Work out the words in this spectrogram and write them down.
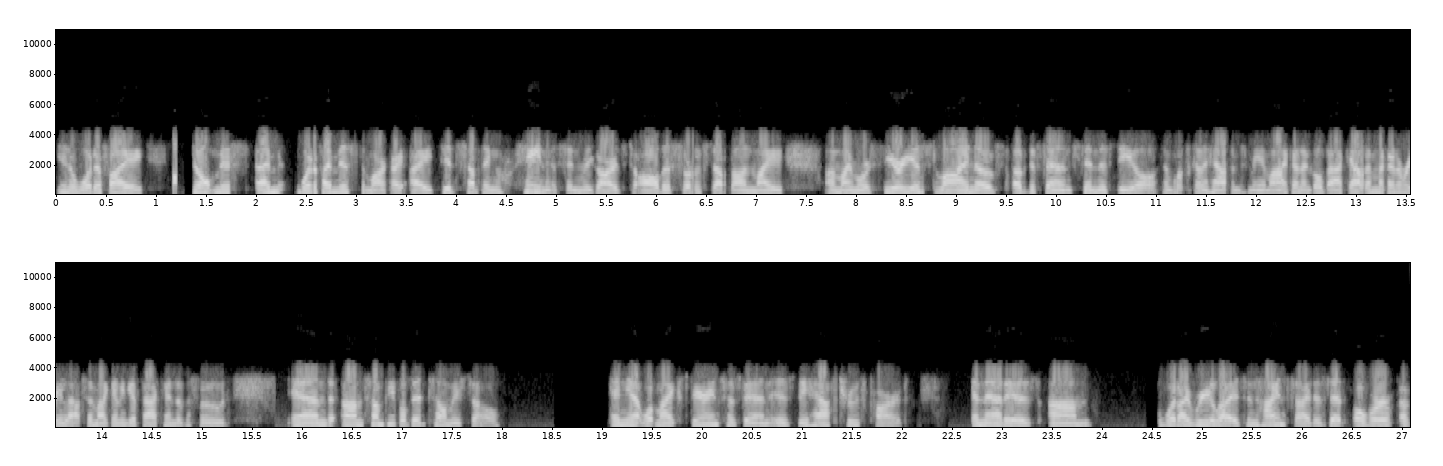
You know, what if I don't miss I'm what if I miss the mark? I, I did something heinous in regards to all this sort of stuff on my on my more serious line of, of defense in this deal and what's gonna happen to me? Am I gonna go back out? Am I gonna relapse? Am I gonna get back into the food? And um some people did tell me so. And yet what my experience has been is the half truth part. And that is um what I realized in hindsight is that over a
